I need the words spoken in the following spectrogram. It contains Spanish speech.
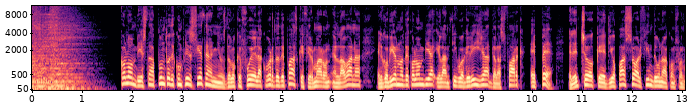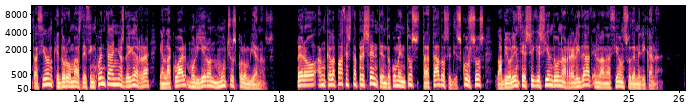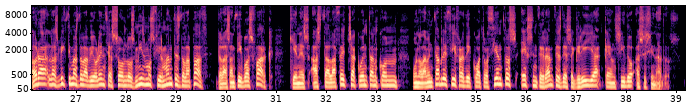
Colombia está a punto de cumplir siete años de lo que fue el acuerdo de paz que firmaron en La Habana el gobierno de Colombia y la antigua guerrilla de las FARC-EP, el hecho que dio paso al fin de una confrontación que duró más de 50 años de guerra y en la cual murieron muchos colombianos. Pero aunque la paz está presente en documentos, tratados y discursos, la violencia sigue siendo una realidad en la nación sudamericana. Ahora las víctimas de la violencia son los mismos firmantes de la paz, de las antiguas FARC, quienes hasta la fecha cuentan con una lamentable cifra de 400 exintegrantes de esa guerrilla que han sido asesinados.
